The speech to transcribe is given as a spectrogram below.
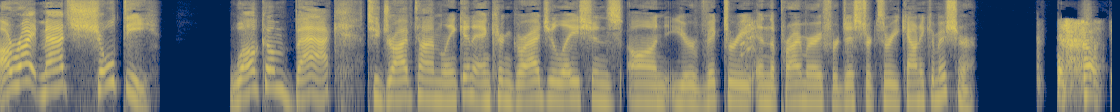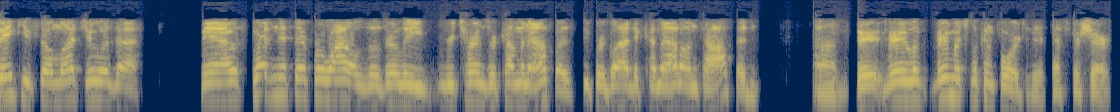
All right, Matt Schulte, welcome back to Drive Time Lincoln, and congratulations on your victory in the primary for District Three County Commissioner. Oh, thank you so much. It was a man. I was sweating it there for a while as those early returns were coming up. I was super glad to come out on top, and um, very, very, very much looking forward to this. That's for sure.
